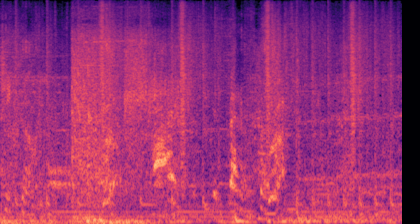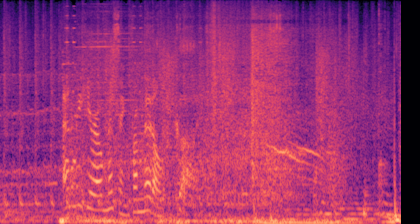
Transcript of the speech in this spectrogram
Keep going. I is better. Enemy hero missing from middle. Good.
